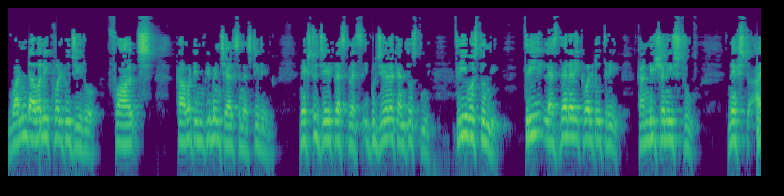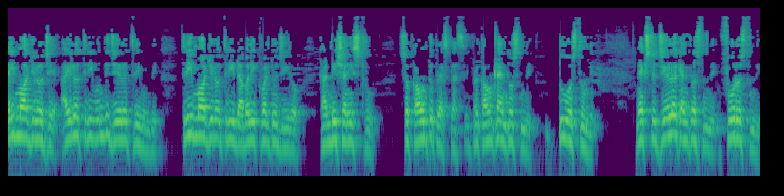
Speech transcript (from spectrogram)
one double equal to zero false కాబట్టి ఇంప్లిమెంట్ చేయాల్సిన నెక్స్ట్ లేదు నెక్స్ట్ జే ప్లస్ ప్లస్ ఇప్పుడు జేలోకి ఎంత వస్తుంది త్రీ వస్తుంది. Three less than or equal to three condition is true next I modulo J ఐలో త్రీ ఉంది జేలో త్రీ ఉంది. Three modulo three double equal to zero condition is true so count plus plus ఇప్పుడు కౌంట్లో ఎంత వస్తుంది టూ వస్తుంది. నెక్స్ట్ జేలోకి ఎంత వస్తుంది ఫోర్ వస్తుంది.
